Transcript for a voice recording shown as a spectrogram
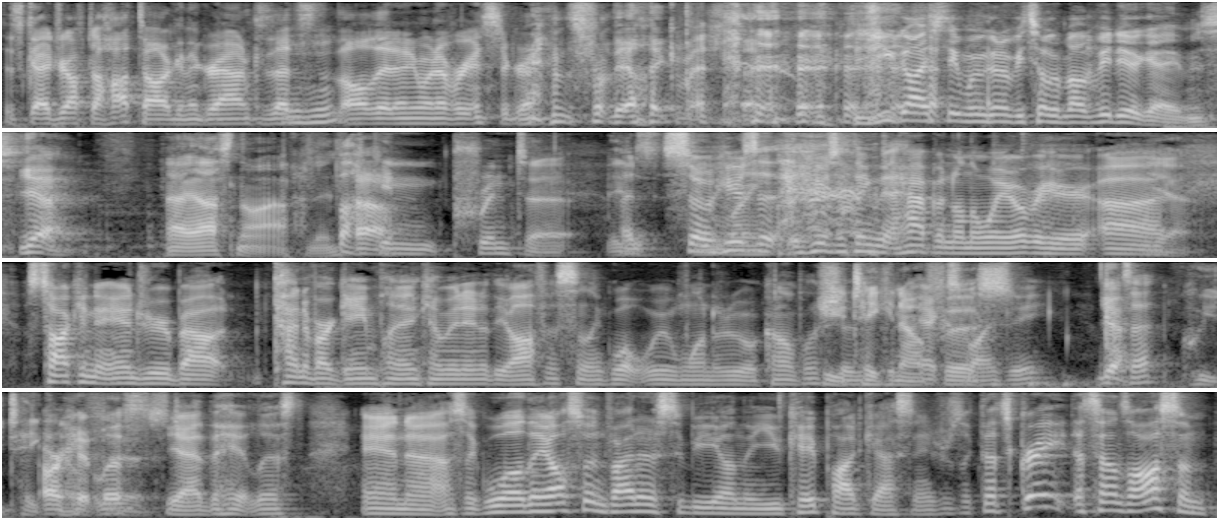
this guy dropped a hot dog in the ground because that's Mm-hmm. all that anyone ever Instagrams from the LA Convention Did you guys think we were going to be talking about video games? yeah. No, that's not happening. fucking printer. And Is so here's a, here's the thing that happened on the way over here. Uh, Yeah. I was talking to Andrew about kind of our game plan coming into the office and like what we wanted to accomplish. Who you in taking out X, first? Y, Z. Yeah. What's that? who you take Our out hit first? list. Yeah, the hit list. And uh, I was like, well, they also invited us to be on the UK podcast. And Andrew's like, that's great. That sounds awesome.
